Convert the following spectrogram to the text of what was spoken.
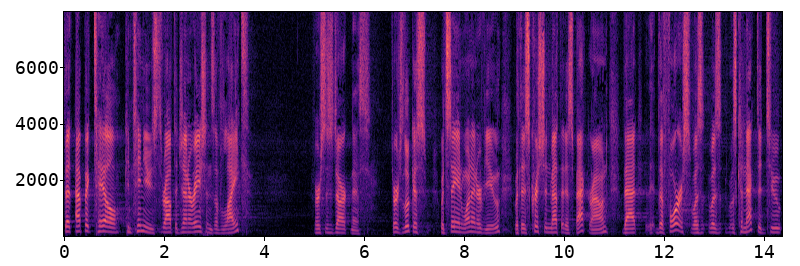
That epic tale continues throughout the generations of light versus darkness. George Lucas would say in one interview with his Christian Methodist background that the force was, was, was connected to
